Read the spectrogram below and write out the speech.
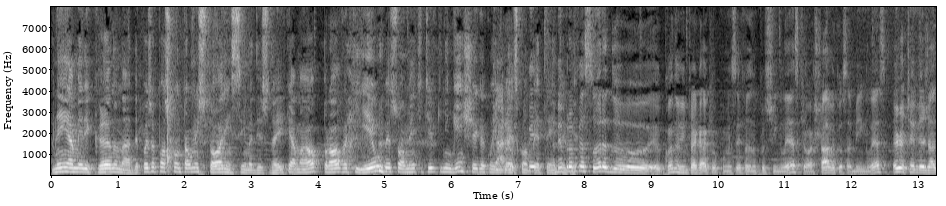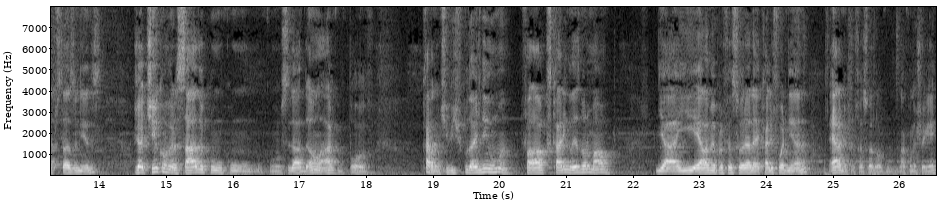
nem americano, nada. Depois eu posso contar uma história em cima disso daí, que é a maior prova que eu pessoalmente tive que ninguém chega com inglês competente. A minha professora do. eu- quando eu vim pra cá, que eu comecei fazendo curso de inglês, que eu achava que eu sabia inglês, eu já tinha viajado pros Estados Unidos, já tinha conversado com, com, com um cidadão lá, com- pô. Cara, não tive dificuldade nenhuma. Falava com os caras inglês normal. E aí, ela, minha professora, ela é californiana, era minha professora lá, lá quando eu cheguei.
